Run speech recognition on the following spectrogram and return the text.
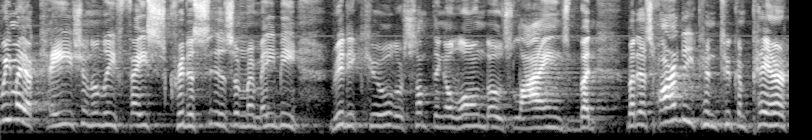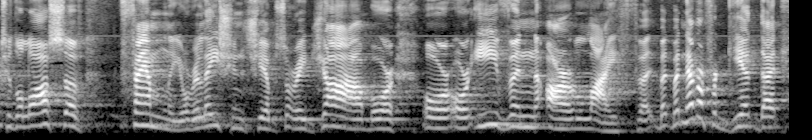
we may occasionally face criticism or maybe ridicule or something along those lines, but, but it's hardly can, to compare to the loss of family or relationships or a job or, or, or even our life. But, but never forget that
